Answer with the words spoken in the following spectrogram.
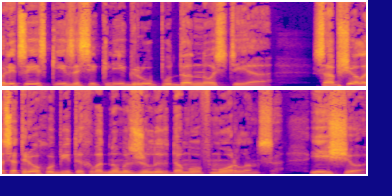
Полицейские засекли группу «Доностия». Сообщалось о трех убитых в одном из жилых домов Морландса. И еще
